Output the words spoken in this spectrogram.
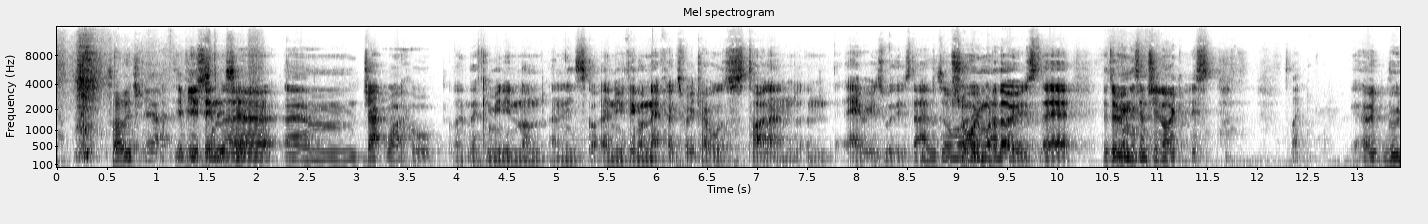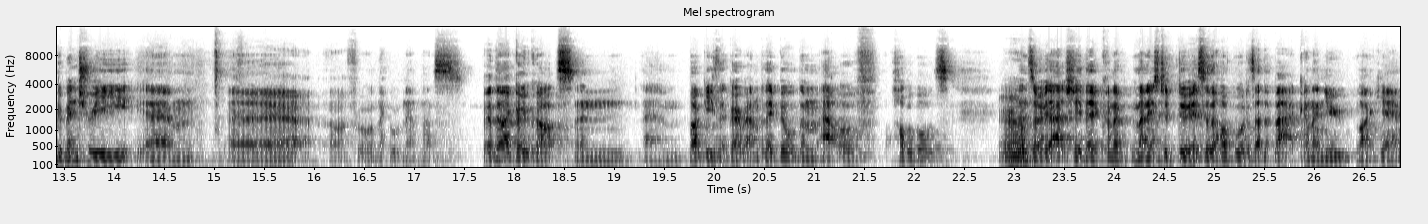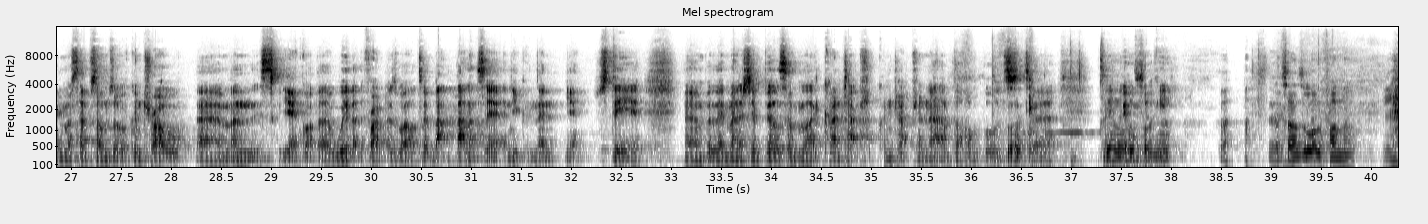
Savage. Yeah, have you seen Stay the um, Jack Whitehall, like the comedian, on, and he's got a new thing on Netflix where he travels Thailand and areas with his dad. It's I'm sure in one of those they're they're doing essentially like it's, it's like a rudimentary. Um, uh, oh, I forgot what they're called now. That's but they're like go karts and um, buggies that go around, but they built them out of hoverboards. And so actually they've kind of managed to do it so the hoverboard is at the back and then you like yeah you must have some sort of control um, and it's yeah got a wheel at the front as well to ba- balance it and you can then yeah steer um, but they've managed to build some like contraption, contraption out of the hoverboards Fuck. to take Yeah, little seen buggy. That sounds a lot of fun though. Uh,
